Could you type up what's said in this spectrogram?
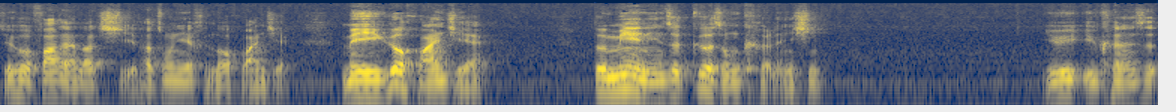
最后发展到企业，它中间很多环节，每一个环节都面临着各种可能性，有有可能是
